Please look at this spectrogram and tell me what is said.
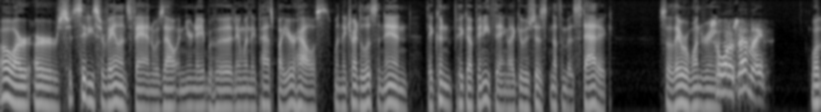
Oh, our, our city surveillance van was out in your neighborhood, and when they passed by your house, when they tried to listen in, they couldn't pick up anything. Like, it was just nothing but static. So they were wondering... So what does that mean? Well,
